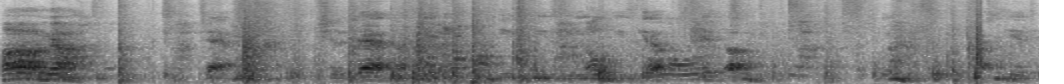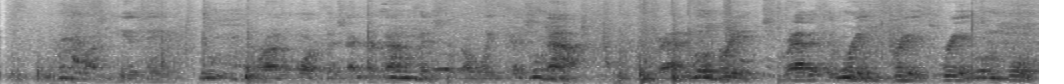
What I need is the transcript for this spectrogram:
Oh, God. Jab. should have jabbed, not kicked. Easy, easy, easy, easy. Get up, get up. Watch the guillotine. Watch the guillotine. Around the corner, finish that Kurt down, finish it. Don't wait, finish it now. Grab it and bridge. Grab it and bridge, bridge, bridge and pull,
